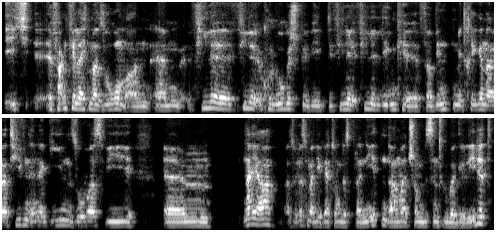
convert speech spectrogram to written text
ich äh, fange vielleicht mal so rum an. Ähm, viele, viele ökologisch Bewegte, viele, viele Linke verbinden mit regenerativen Energien sowas wie ähm, naja, also erstmal die Rettung des Planeten, da haben wir jetzt schon ein bisschen drüber geredet,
